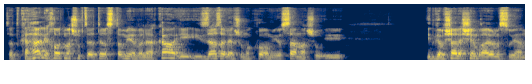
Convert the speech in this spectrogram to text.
זאת אומרת קהל יכול להיות משהו קצת יותר סתמי אבל להקה היא, היא זזה לאיזשהו מקום, היא עושה משהו, היא התגבשה לשם רעיון מסוים.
